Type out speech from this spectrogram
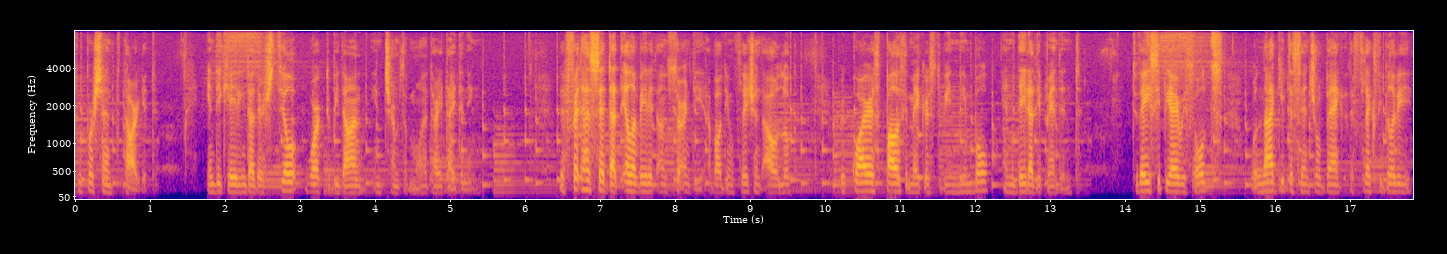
2% target, indicating that there's still work to be done in terms of monetary tightening. The Fed has said that elevated uncertainty about the inflation outlook requires policymakers to be nimble and data dependent. Today's CPI results will not give the central bank the flexibility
